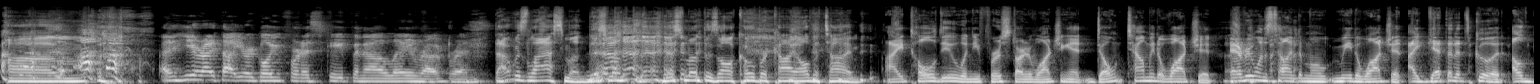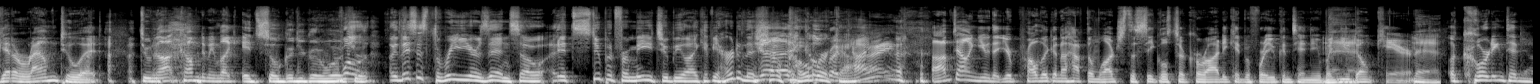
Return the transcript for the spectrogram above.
Um, And here I thought you were going for an escape in LA reference. that was last month. This month, this month is all Cobra Kai all the time. I told you when you first started watching it, don't tell me to watch it. Everyone's telling to mo- me to watch it. I get that it's good. I'll get around to it. Do not come to me like it's so good you gotta watch Well, it. Uh, this is three years in, so it's stupid for me to be like, "Have you heard of this show, Yeah, Cobra, Kai?" I'm telling you that you're probably gonna have to watch the sequels to Karate Kid before you continue, but you don't care. Nah. According to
